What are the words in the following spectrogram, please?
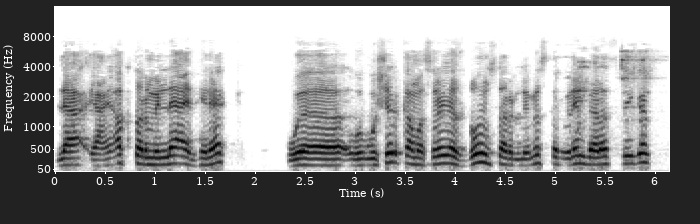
لا يعني أكتر من لاعب هناك. و- وشركة مصرية sponsor لمستر أولمبيا لاس فيجاس.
